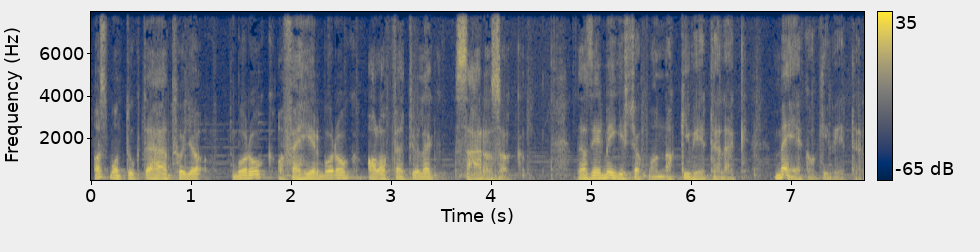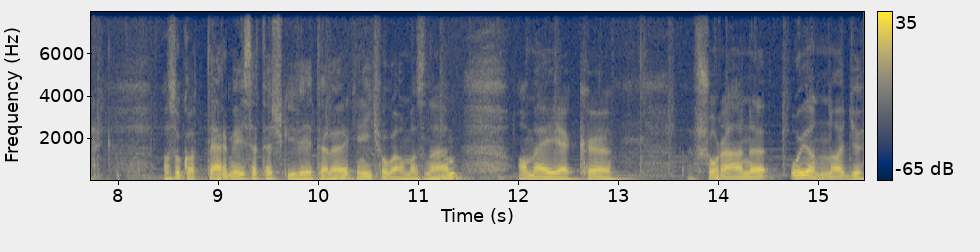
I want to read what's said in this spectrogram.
Azt mondtuk tehát, hogy a borok, a fehér borok alapvetőleg szárazak. De azért mégiscsak vannak kivételek. Melyek a kivételek? Azok a természetes kivételek, én így fogalmaznám, amelyek során olyan nagy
